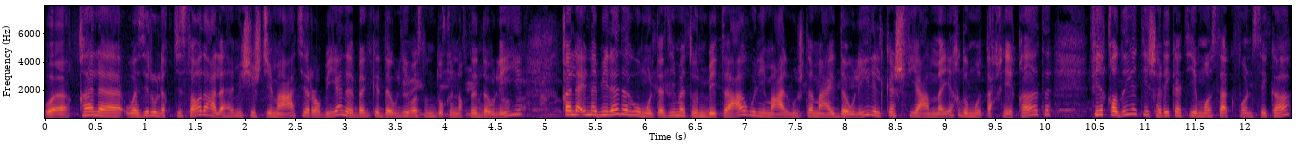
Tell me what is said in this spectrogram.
وقال وزير الاقتصاد على هامش اجتماعات الربيع للبنك الدولي وصندوق النقد الدولي قال إن بلاده ملتزمة بالتعاون مع المجتمع الدولي للكشف عما يخدم التحقيقات في قضية شركة موساك فونسيكا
